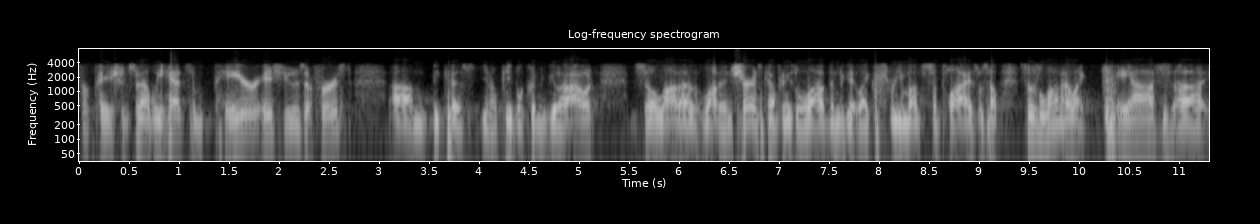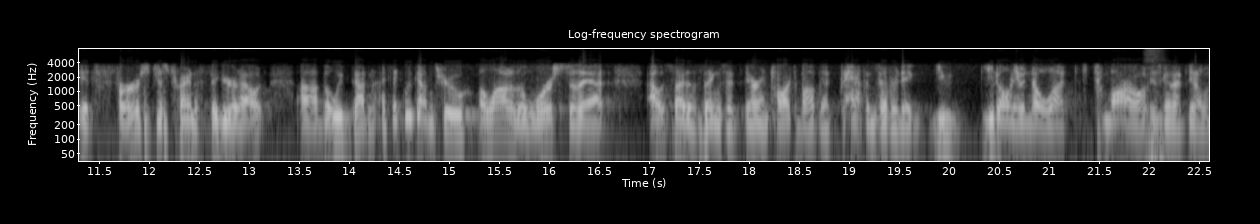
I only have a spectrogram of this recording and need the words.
for patients. Now, we had some payer issues at first, um, because you know people couldn't go out. So a lot of a lot of insurance companies allowed them to get like three months supplies was help. So there's a lot of like chaos uh, at first, just trying to figure it out. Uh, but we've gotten, I think we've gotten through a lot of the worst of that. Outside of the things that Erin talked about that happens every day, you you don't even know what tomorrow is going to, you know,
